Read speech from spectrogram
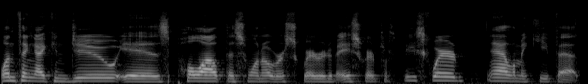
One thing I can do is pull out this 1 over square root of a squared plus b squared. Yeah, let me keep that.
